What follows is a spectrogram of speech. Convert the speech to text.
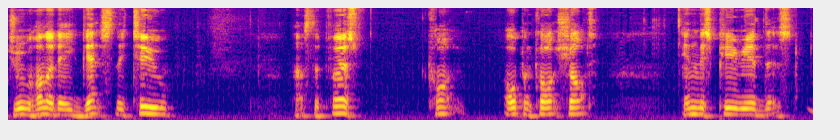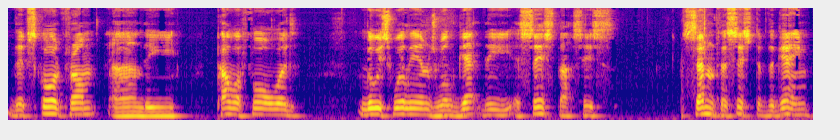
Jrue Holiday gets the 2. That's the first open court shot in this period that they've scored from and the power forward Louis Williams will get the assist that's his seventh assist of the game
